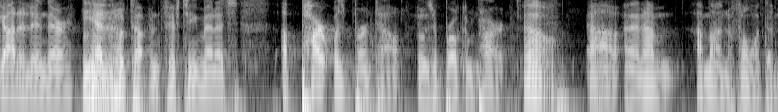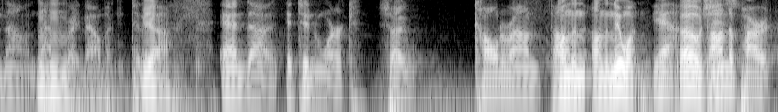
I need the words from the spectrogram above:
got it in there. He had it hooked up in 15 minutes. A part was burnt out. It was a broken part, Oh. uh, and I'm I'm on the phone with them now, not right now, but today. Mm-hmm. Yeah. and uh, it didn't work. So I called around, On the on the new one. yeah, Oh, found the jeez. part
